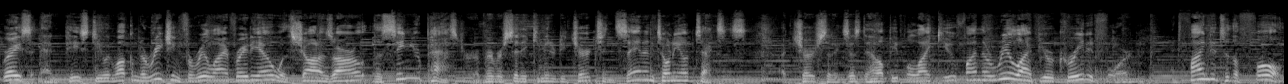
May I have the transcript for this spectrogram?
Grace and peace to you, and welcome to Reaching for Real Life Radio with Sean Azzaro, the senior pastor of River City Community Church in San Antonio, Texas. A church that exists to help people like you find the real life you were created for and find it to the full.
